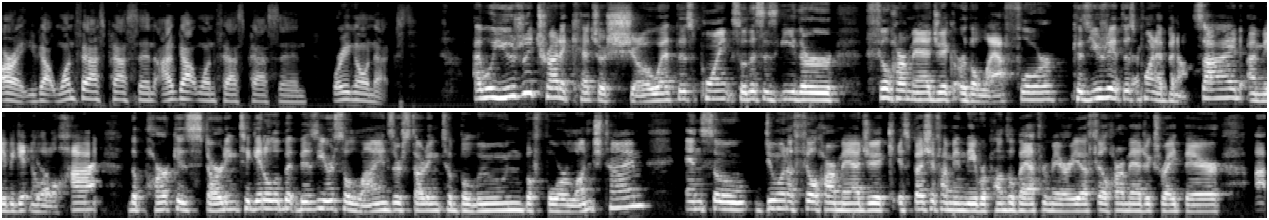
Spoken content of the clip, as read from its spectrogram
All right, you got one fast pass in. I've got one fast pass in. Where are you going next? I will usually try to catch a show at this point. So this is either Philharmagic or the Laugh Floor. Because usually at this point I've been outside. I'm maybe getting a little hot. The park is starting to get a little bit busier, so lines are starting to balloon before lunchtime. And so doing a Philharmagic, especially if I'm in the Rapunzel bathroom area, Philharmagic's right there. I,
